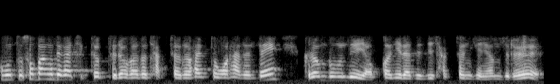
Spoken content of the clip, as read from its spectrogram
혹은 또 소방대가 직접 들어가서 작전을 활동을 하는데 그런 부분들의 여건이라든지 작전 개념들을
